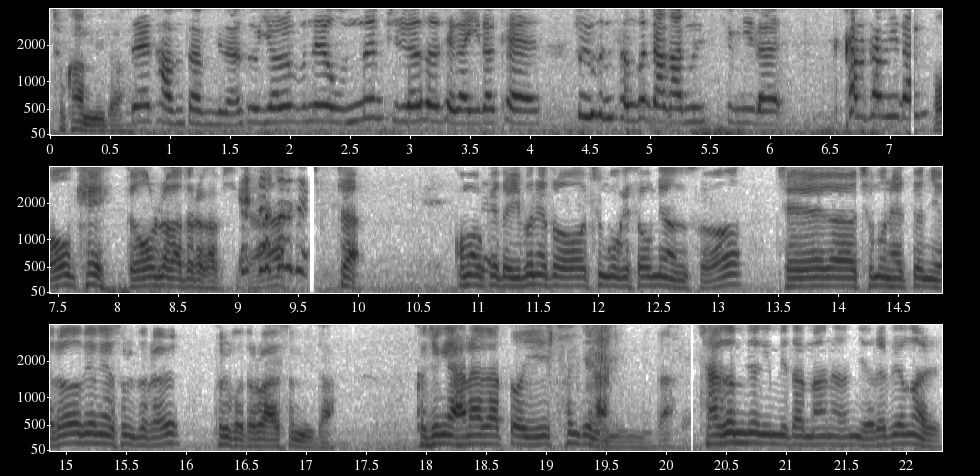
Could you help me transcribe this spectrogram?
축하합니다. 네, 감사합니다. 그 여러분의 웃는 빌려서 제가 이렇게 승승장구 나가는 싶습니다. 감사합니다. 오케이, 더 올라가도록 합시다. 자, 고맙게도 이번에도 중국에서 오면서 제가 주문했던 여러 병의 술들을 들고 들어왔습니다. 그 중에 하나가 또 이 천지남입니다. 작은 병입니다만은 여러 병을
